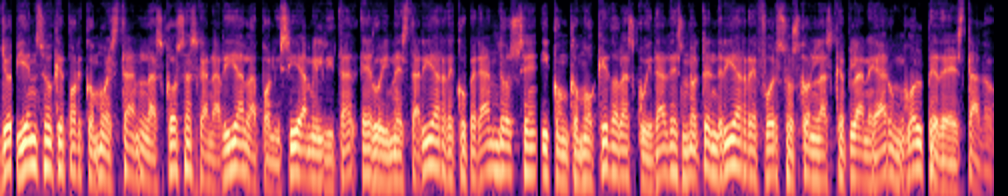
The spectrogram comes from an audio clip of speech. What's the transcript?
Yo pienso que por cómo están las cosas ganaría la policía militar Erwin estaría recuperándose y con cómo quedo las cuidades no tendría refuerzos con las que planear un golpe de estado.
